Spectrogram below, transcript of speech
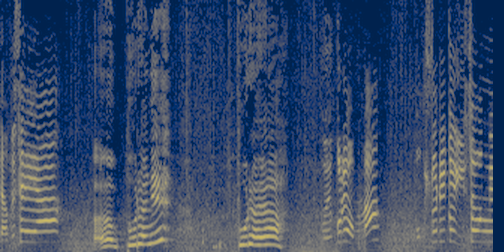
여보세요? 어, 보라니? 보라야. 왜 그래, 엄마? 목소리가 이상해.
